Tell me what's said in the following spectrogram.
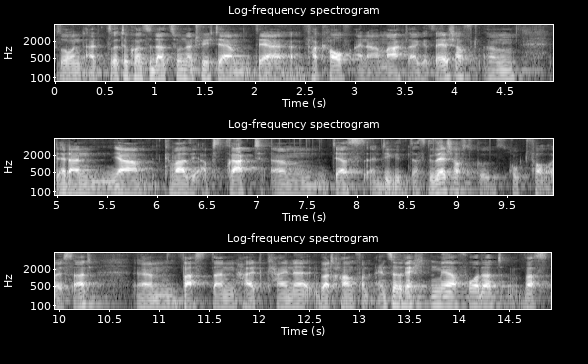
So, und als dritte Konstellation natürlich der, der Verkauf einer Maklergesellschaft, ähm, der dann ja quasi abstrakt ähm, das, die, das Gesellschaftskonstrukt veräußert was dann halt keine Übertragung von Einzelrechten mehr erfordert, was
